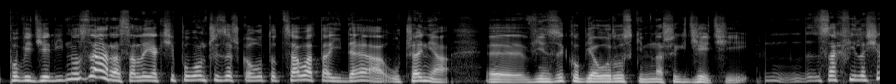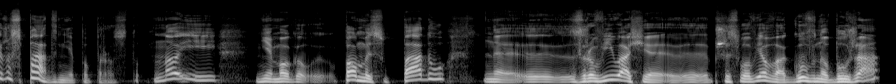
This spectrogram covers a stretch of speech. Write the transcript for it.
powiedzieli, no zaraz, ale jak się połączy ze szkołą, to cała ta idea uczenia e, w języku białoruskim naszych dzieci mm, za chwilę się rozpadnie po prostu. No i nie mogą, pomysł padł, e, e, zrobiła się przysłowiowa gównoburza,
